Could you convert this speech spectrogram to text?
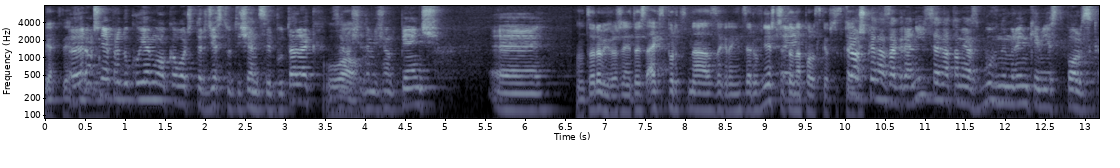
Jak, jak E, Rocznie produkujemy około 40 tysięcy butelek, Wow. 0,75. E, No to robi wrażenie. To jest eksport na zagranicę również, czy to na Polskę wszystko? troszkę na zagranicę, natomiast głównym rynkiem jest Polska.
